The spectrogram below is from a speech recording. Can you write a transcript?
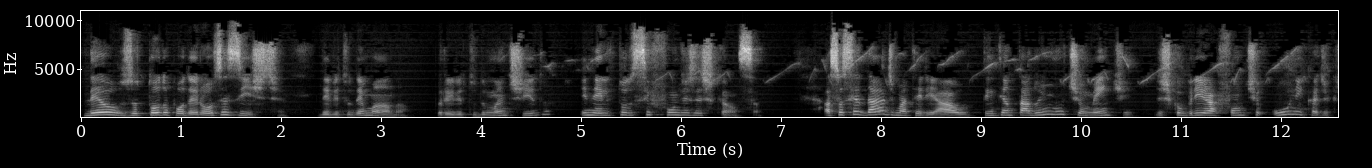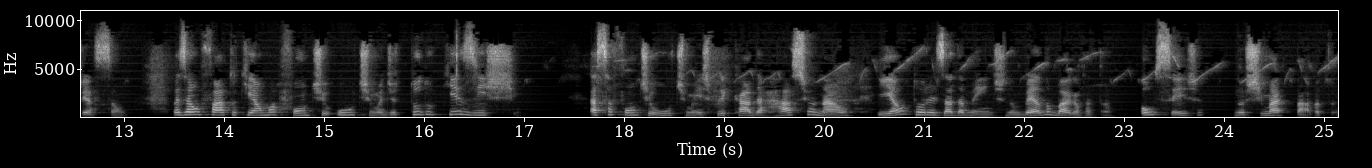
Deus, o Todo-Poderoso, existe, dele tudo emana, por ele tudo mantido e nele tudo se funde e descansa. A sociedade material tem tentado inutilmente descobrir a fonte única de criação, mas é um fato que há uma fonte última de tudo que existe. Essa fonte última é explicada racional e autorizadamente no Belo Bhagavatam, ou seja, no Srimad Bhagavatam.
